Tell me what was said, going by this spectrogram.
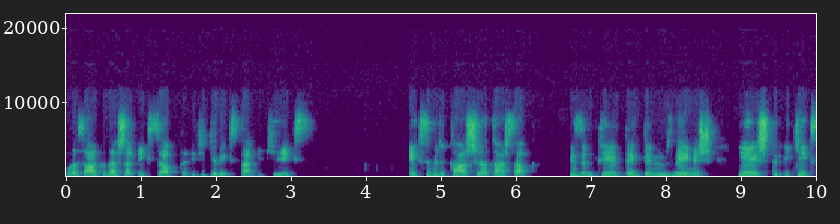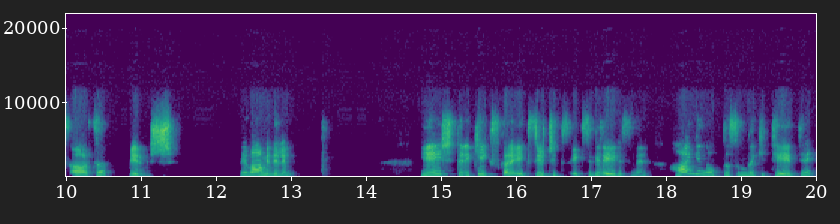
Burası arkadaşlar x yaptı. 2 kere x'ten 2x. Eksi 1'i karşıya atarsak bizim teğet denklemimiz neymiş? y eşittir 2x artı 1'miş. Devam edelim. y eşittir 2x kare eksi 3x eksi 1 eğrisinin hangi noktasındaki teğeti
